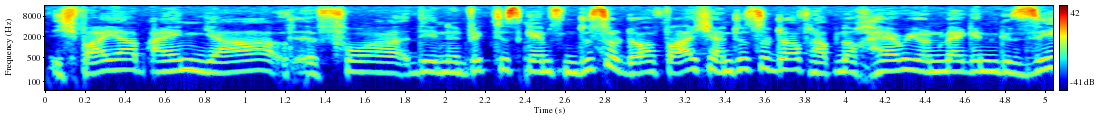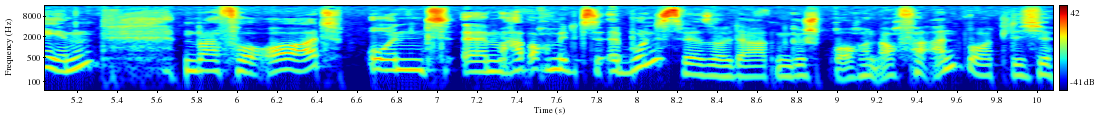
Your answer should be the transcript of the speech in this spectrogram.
Ich war ja ein Jahr äh, vor den Invictus Games in Düsseldorf, war ich ja in Düsseldorf und habe noch Harry und Meghan gesehen, war vor Ort und ähm, habe auch mit äh, Bundeswehrsoldaten gesprochen, auch verantwortlich Verantwortliche.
